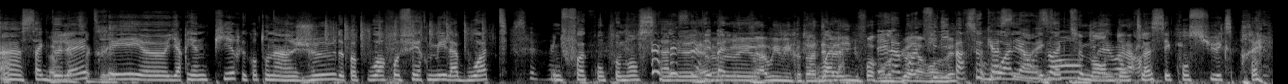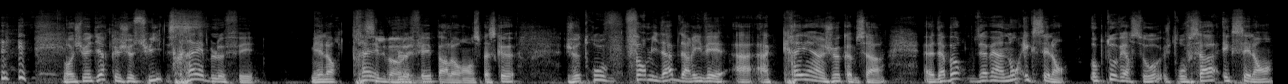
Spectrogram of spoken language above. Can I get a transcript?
Un sac Ah de oui, un sac lettres de lettres. et il n'y a rien de pire que quand on a un jeu de pas pouvoir refermer la boîte une fois qu'on commence à le Ah oui, déballer. oui, ah oui, oui, quand on a déballé une fois qu'on Et la peut plus la boîte finit par se casser Voilà, exactement. angles, et voilà. Donc là, c'est conçu exprès. Bon, je vais dire que je suis très bluffé. Mais alors très Sylvain bluffé par Laurence parce que je trouve formidable d'arriver à, à créer un jeu comme ça. Euh, D'abord, vous avez un nom excellent. Octoverso, je trouve ça excellent.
